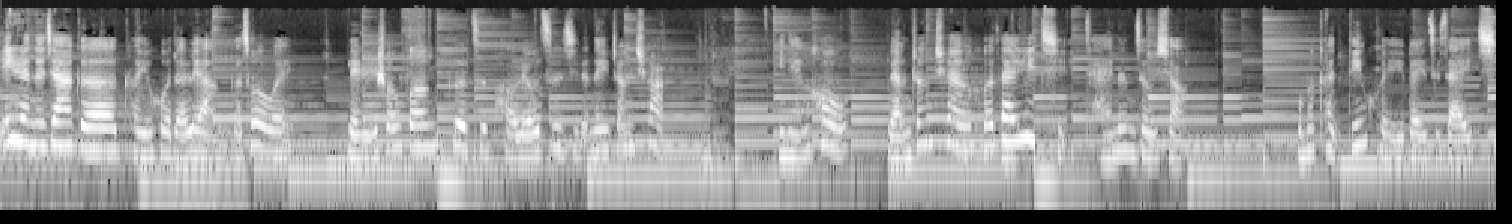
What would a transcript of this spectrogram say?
一人的价格可以获得两个座位，恋人双方各自保留自己的那张券。一年后，两张券合在一起才能奏效。我们肯定会一辈子在一起，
